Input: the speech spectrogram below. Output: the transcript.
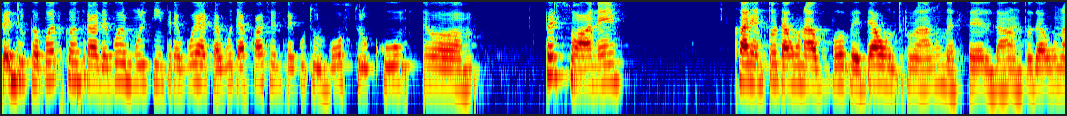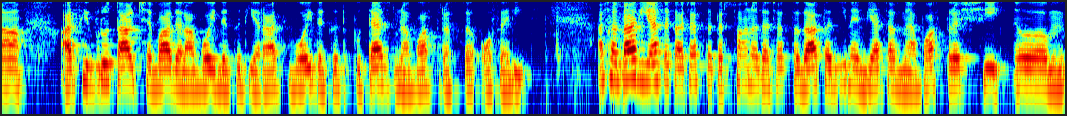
pentru că văd că, într-adevăr, mulți dintre voi ați avut de-a face în trecutul vostru cu uh, persoane care întotdeauna vă vedeau într-un anume fel, da? întotdeauna ar fi vrut altceva de la voi decât erați voi, decât puteți dumneavoastră să oferiți. Așadar, iată că această persoană de această dată vine în viața dumneavoastră și uh,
